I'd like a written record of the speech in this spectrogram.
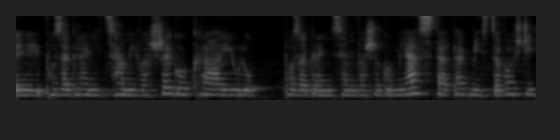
y, poza granicami Waszego kraju lub poza granicami Waszego miasta, tak, miejscowości,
